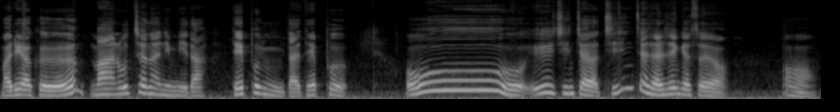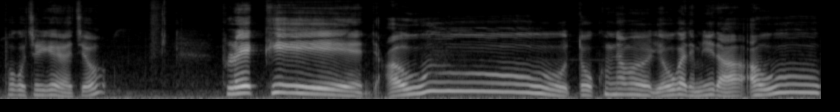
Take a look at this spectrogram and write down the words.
마리아 금 15,000원입니다. 대품입니다. 대품. 오, 이 진짜 진짜 잘생겼어요. 어, 보고 즐겨야죠. 블랙퀸, 아우, 또 콩나물 여우가 됩니다. 아우,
